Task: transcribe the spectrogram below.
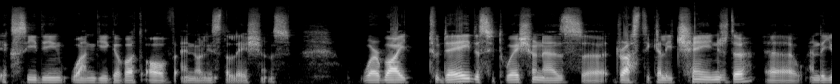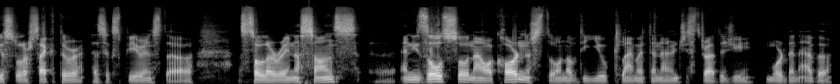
exceeding 1 gigawatt of annual installations whereby today the situation has uh, drastically changed uh, and the solar sector has experienced a solar renaissance uh, and is also now a cornerstone of the EU climate and energy strategy more than ever.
